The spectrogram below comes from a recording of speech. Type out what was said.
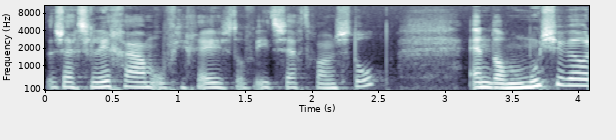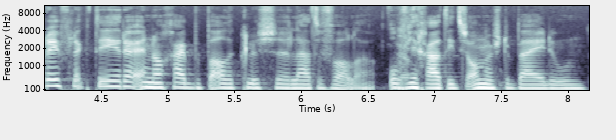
zegt je lichaam of je geest of iets zegt gewoon stop. En dan moet je wel reflecteren en dan ga je bepaalde klussen laten vallen. Of Ja. je gaat iets anders erbij doen.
